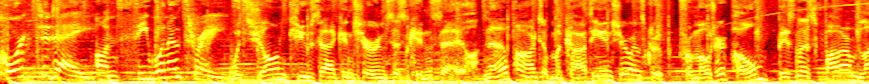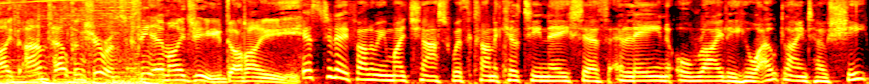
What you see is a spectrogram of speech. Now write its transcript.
Cork today on C103. With Sean Cusack Insurance's Kinsale, now part of McCarthy Insurance Group. For motor, home, business, farm, life and health insurance, cmig.ie. Yesterday, following my chat with Clonakilty native Elaine O'Reilly, who outlined how she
